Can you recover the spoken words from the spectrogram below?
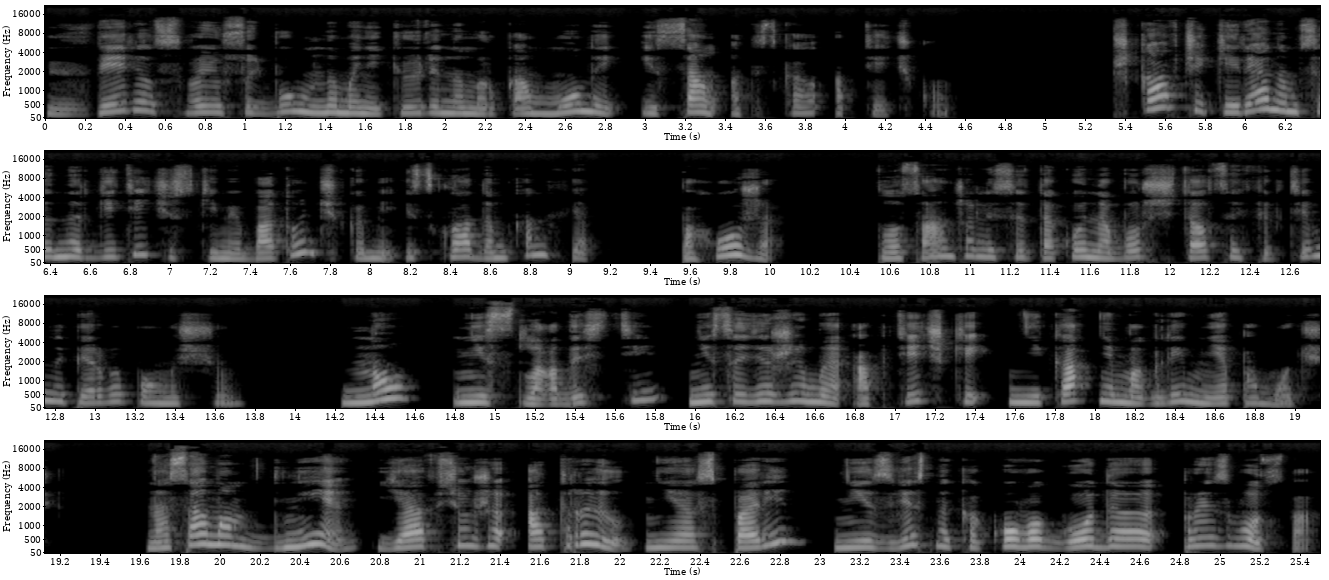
верил свою судьбу на маникюренным рукам Моны и сам отыскал аптечку. В шкафчике рядом с энергетическими батончиками и складом конфет. Похоже, в Лос-Анджелесе такой набор считался эффективной первой помощью. Но ни сладости, ни содержимое аптечки никак не могли мне помочь. На самом дне я все же отрыл неоспорин неизвестно какого года производства,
